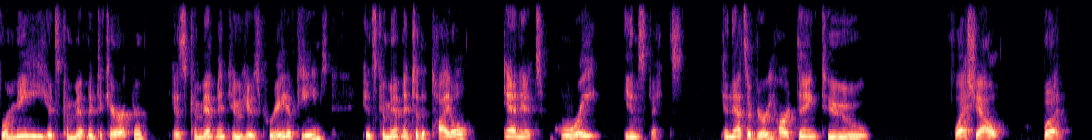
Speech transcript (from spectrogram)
for me, it's commitment to character, it's commitment to his creative teams, it's commitment to the title, and it's great instincts. And that's a very hard thing to flesh out. But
